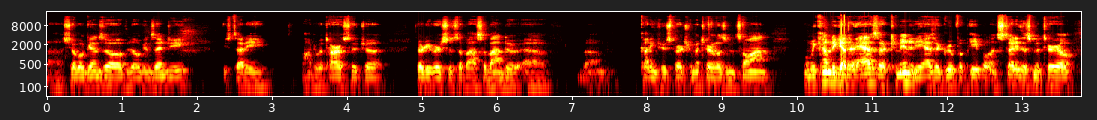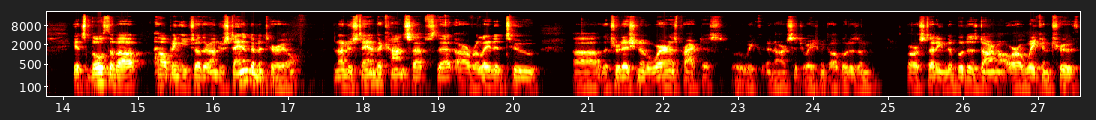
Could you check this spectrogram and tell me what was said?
uh, Shobo Genzo of Dogen Zenji. We study Lankavatara Sutra, 30 verses of Vasubandhu, uh, um, cutting through spiritual materialism, and so on. When we come together as a community, as a group of people, and study this material, it's both about helping each other understand the material and understand the concepts that are related to uh, the tradition of awareness practice, we, in our situation we call Buddhism, or studying the Buddha's Dharma or awakened truth.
